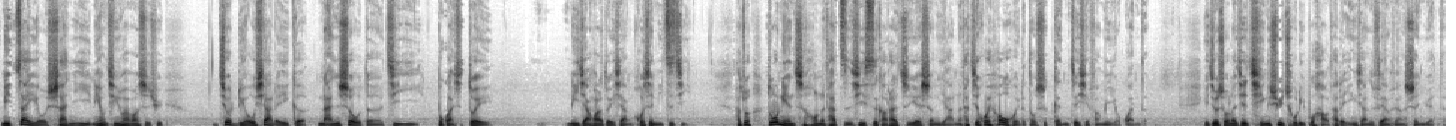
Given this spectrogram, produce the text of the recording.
你再有善意，你用情绪化方式去，就留下了一个难受的记忆。不管是对你讲话的对象，或是你自己。他说，多年之后呢，他仔细思考他的职业生涯呢，他就会后悔的都是跟这些方面有关的。也就是说呢，其实情绪处理不好，它的影响是非常非常深远的。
